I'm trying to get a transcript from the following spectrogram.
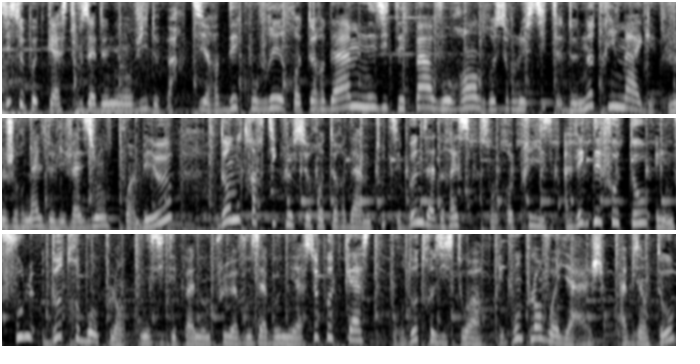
Si ce podcast vous a donné envie de partir découvrir Rotterdam, n'hésitez pas à vous rendre sur le site de notre imag, le journal de l'évasion.be. Dans notre article sur Rotterdam, toutes ces bonnes adresses sont reprises avec des photos et une foule d'autres bons plans. N'hésitez pas non plus à vous abonner à ce podcast pour d'autres histoires et bons plans voyage. À bientôt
